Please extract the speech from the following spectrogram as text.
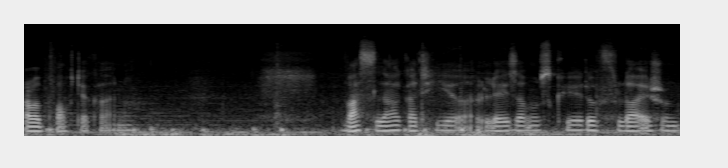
Aber braucht ja keiner. Was lagert hier? Lasermuskete, Fleisch und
